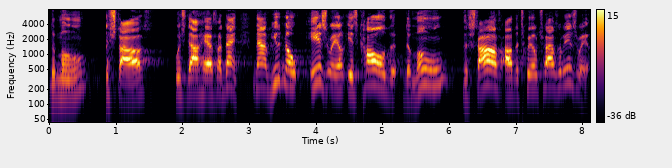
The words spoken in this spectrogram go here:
the moon, the stars, which thou hast ordained. Now, you know, Israel is called the, the moon, the stars are the 12 tribes of Israel.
